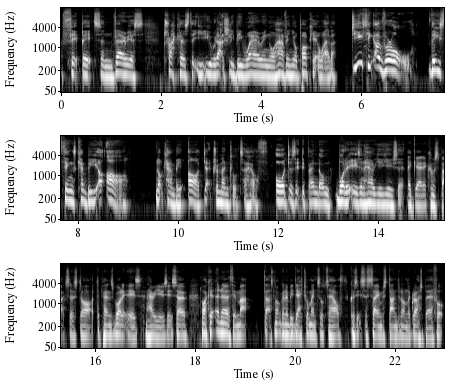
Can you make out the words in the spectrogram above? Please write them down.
Fitbits and various trackers that you, you would actually be wearing or have in your pocket or whatever. Do you think overall these things can be are not can be are detrimental to health, or does it depend on what it is and how you use it? Again, it comes back to the start. Depends what it is and how you use it. So, like an earthing mat, that's not going to be detrimental to health because it's the same as standing on the grass barefoot.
